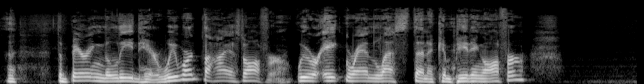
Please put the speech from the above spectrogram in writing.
the bearing the lead here. We weren't the highest offer. We were eight grand less than a competing offer,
